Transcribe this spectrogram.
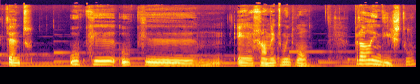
Portanto, o que, o que é realmente muito bom. Para além disto,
